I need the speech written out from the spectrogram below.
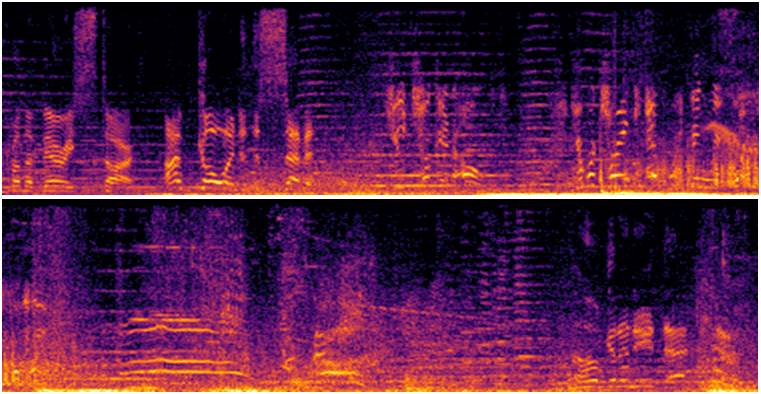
one from the very start. I'm going to the seventh. You took an oath. You're betraying everything we stood for you. I'm gonna need that.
